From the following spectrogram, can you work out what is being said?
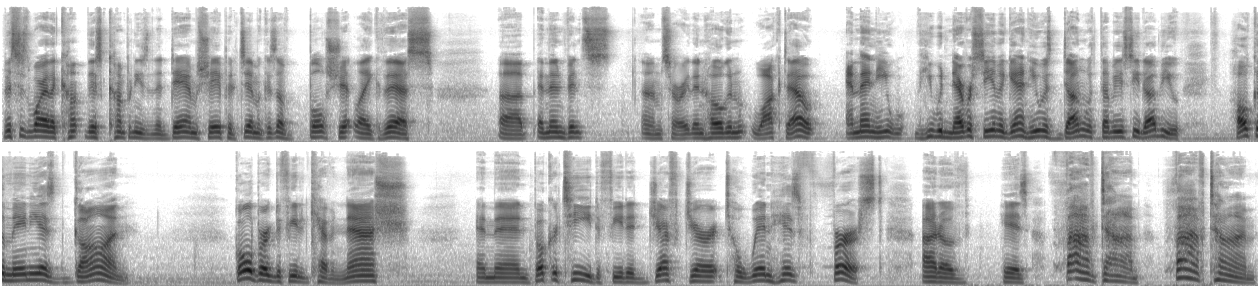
this is why the com- this company's in the damn shape it's in because of bullshit like this. Uh, and then Vince, I'm sorry, then Hogan walked out, and then he he would never see him again. He was done with WCW. Hulkamania is gone. Goldberg defeated Kevin Nash, and then Booker T defeated Jeff Jarrett to win his first out of his five-time, five-time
